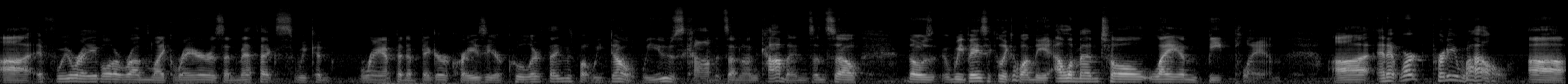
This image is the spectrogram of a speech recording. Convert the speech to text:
Uh, if we were able to run like rares and mythics, we could ramp into bigger, crazier, cooler things, but we don't. We use commons and uncommons, and so those we basically go on the elemental land beat plan, uh, and it worked pretty well. Uh,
